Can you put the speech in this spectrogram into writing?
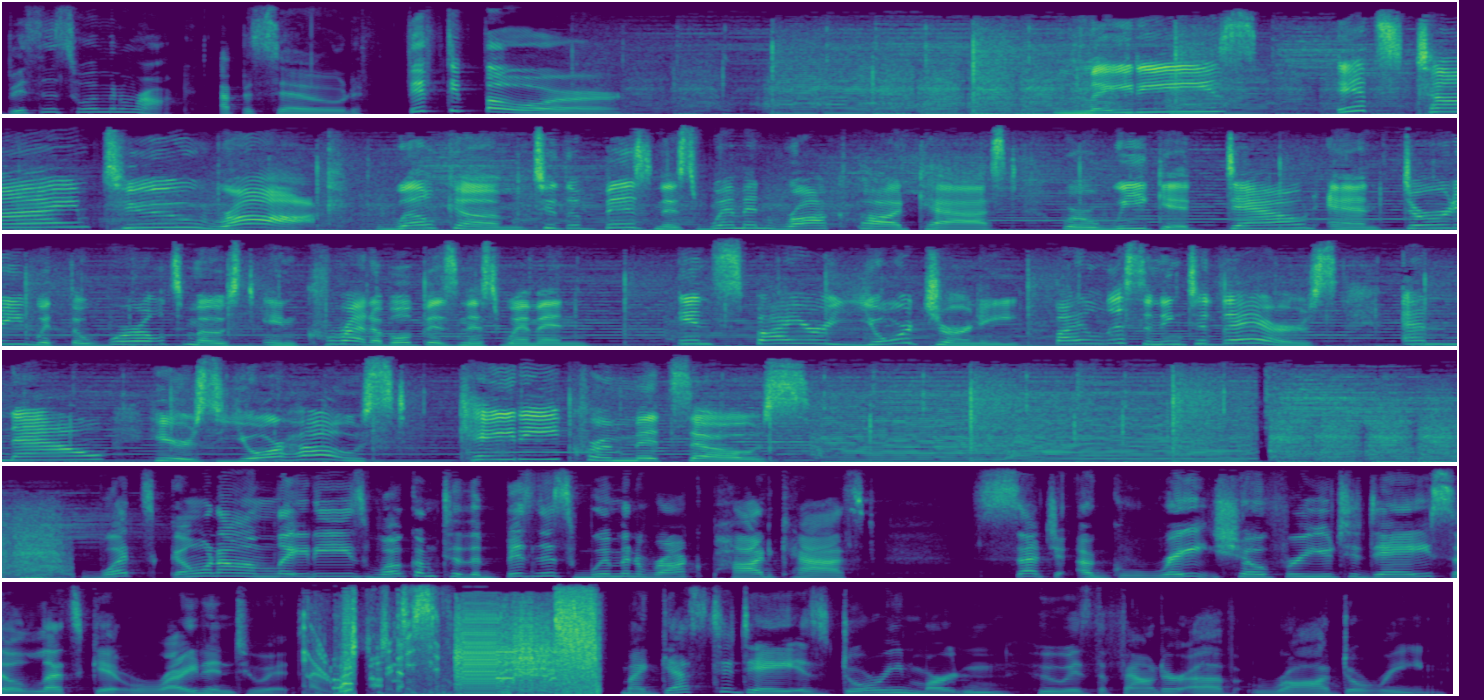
Business Women Rock, episode 54. Ladies, it's time to rock. Welcome to the Business Women Rock podcast, where we get down and dirty with the world's most incredible businesswomen. Inspire your journey by listening to theirs. And now, here's your host, Katie Krimitsos. What's going on, ladies? Welcome to the Business Women Rock podcast. Such a great show for you today, so let's get right into it. My guest today is Doreen Martin, who is the founder of Raw Doreen.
